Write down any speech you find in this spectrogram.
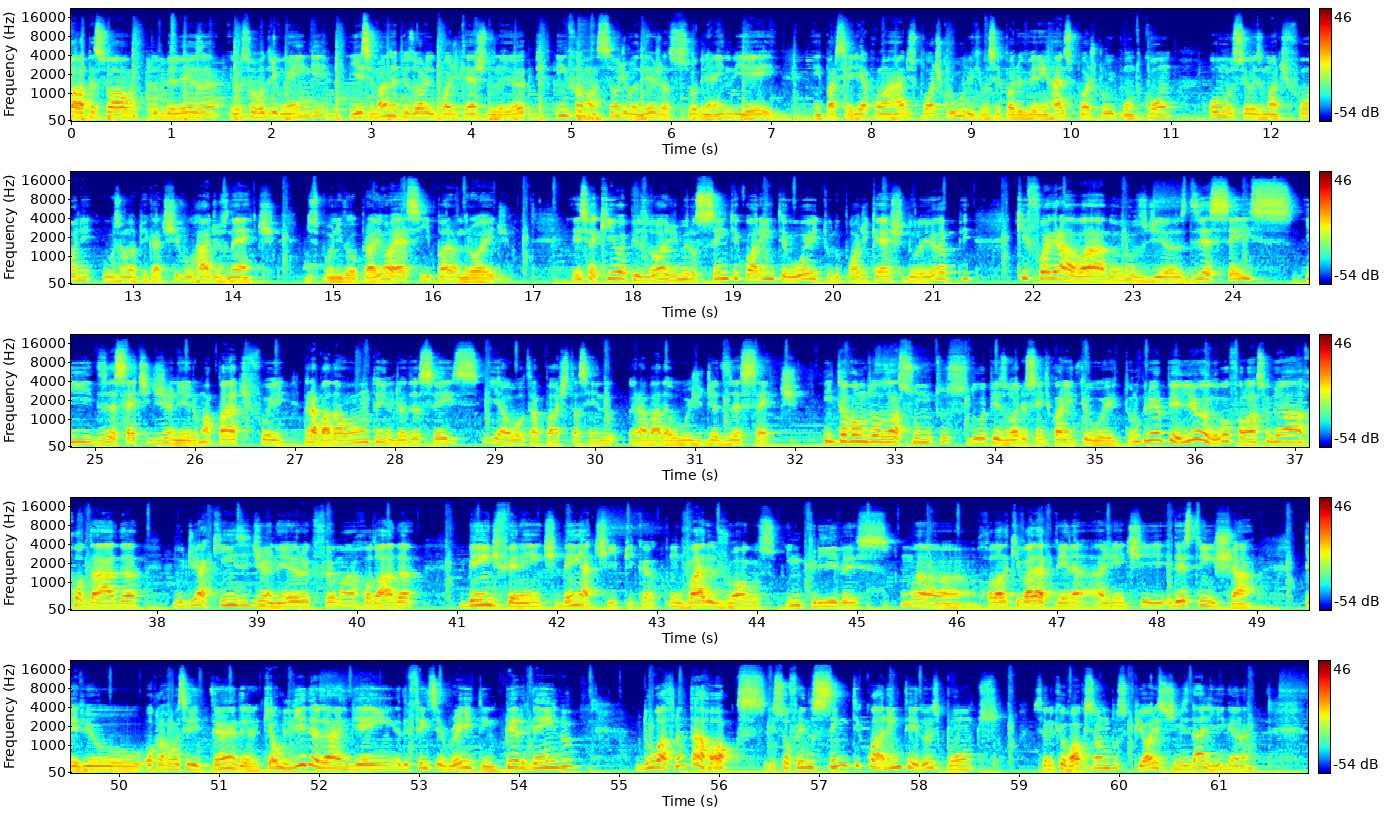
Fala pessoal, tudo beleza? Eu sou Rodrigo Eng e esse é mais um episódio do podcast do Layup, informação de bandeja sobre a NBA, em parceria com a Rádio Sport Clube, que você pode ouvir em radiosportclube.com ou no seu smartphone usando o aplicativo Radiosnet, disponível para iOS e para Android. Esse aqui é o episódio número 148 do podcast do Layup, que foi gravado nos dias 16 e 17 de janeiro. Uma parte foi gravada ontem, no dia 16, e a outra parte está sendo gravada hoje, dia 17. Então vamos aos assuntos do episódio 148. No primeiro período, eu vou falar sobre a rodada do dia 15 de janeiro, que foi uma rodada bem diferente, bem atípica, com vários jogos incríveis. Uma rodada que vale a pena a gente destrinchar. Teve o Oklahoma City Thunder, que é o líder da NBA em defensive rating, perdendo do Atlanta Hawks e sofrendo 142 pontos, sendo que o Hawks é um dos piores times da liga, né?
